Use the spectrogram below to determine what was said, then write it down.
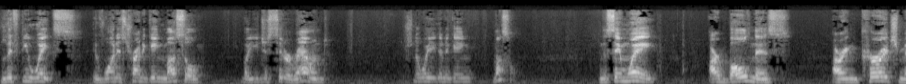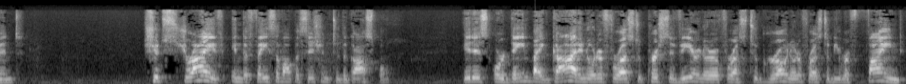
lifting weights. If one is trying to gain muscle, but you just sit around, there's no way you're going to gain muscle. In the same way, our boldness, our encouragement should strive in the face of opposition to the gospel It is ordained by God in order for us to persevere, in order for us to grow, in order for us to be refined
